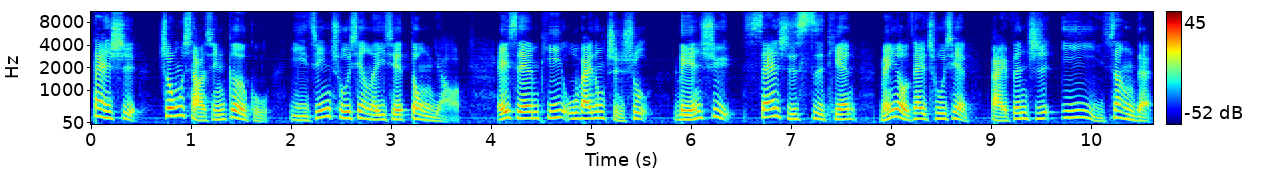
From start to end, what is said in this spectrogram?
但是中小型个股已经出现了一些动摇。S M P 五百种指数连续三十四天没有再出现百分之一以上的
